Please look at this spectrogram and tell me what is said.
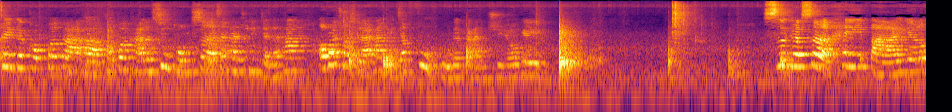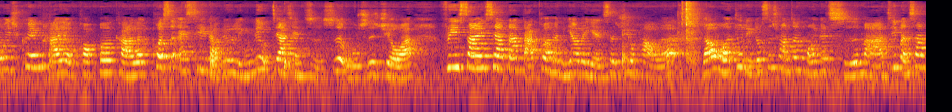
这个 copper 卡呃 copper 卡的秀同色，像他最近讲的，它 over 穿起来它比较复古的感觉，OK。四个色，黑白 yellowish cream，还有 copper color，或是 SCW 零六，价钱只是五十九啊。free size 下单打扣和你要的颜色就好了。然后我和助理都是穿着同一个尺码，基本上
